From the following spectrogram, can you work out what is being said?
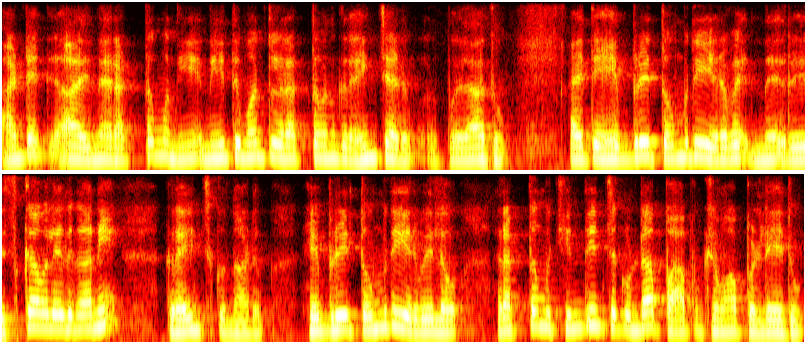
అంటే ఆయన రక్తము నీ నీతిమంతుల రక్తం అని గ్రహించాడు పిలాతు. అయితే హెబ్రి తొమ్మిది ఇరవై రిస్క్ అవ్వలేదు కానీ గ్రహించుకున్నాడు. హెబ్రి తొమ్మిది ఇరవైలో రక్తము చిందించకుండా పాప క్షమాపణ లేదు.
